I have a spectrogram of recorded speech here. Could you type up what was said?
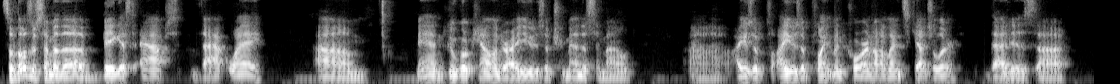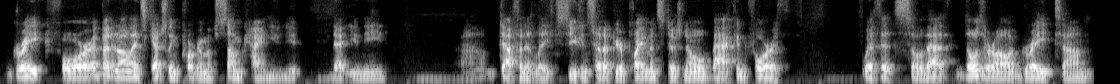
so those are some of the biggest apps that way. Um, man, Google Calendar I use a tremendous amount uh, I use a I use Appointment Core, an online scheduler that mm-hmm. is uh, great for, but an online scheduling program of some kind you need that you need um, definitely. So you can set up your appointments. There's no back and forth with it. So that those are all great um,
